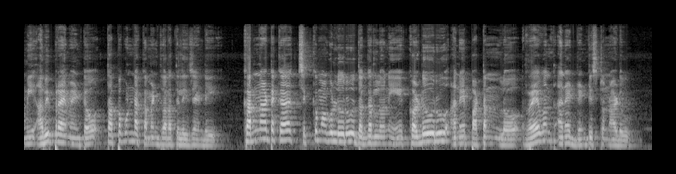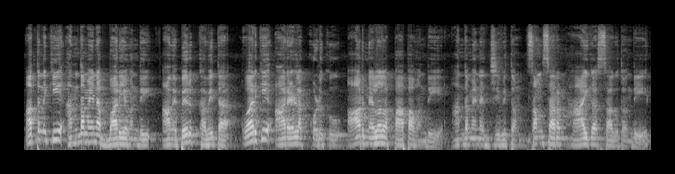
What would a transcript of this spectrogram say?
మీ అభిప్రాయం ఏంటో తప్పకుండా కమెంట్ ద్వారా తెలియజేయండి. కర్ణాటక చిక్కమగళూరు దగ్గరలోని కడూరు అనే పట్టణంలో రేవంత్ అనే డెంటిస్ట్ ఉన్నాడు. అతనికి అందమైన భార్య ఉంది. ఆమె పేరు కవిత. వారికి ఆరేళ్ళ కొడుకు ఆరు నెలల పాప ఉంది. అందమైన జీవితం సంసారం హాయిగా సాగుతుంది.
